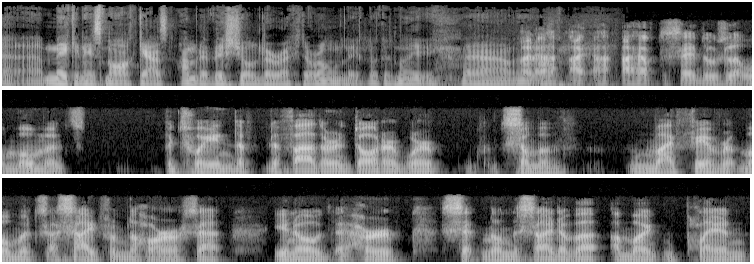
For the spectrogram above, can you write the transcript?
Uh, making his mark as I'm the visual director only. Look at me. Uh, And I, I, I have to say, those little moments between the, the father and daughter were some of my favorite moments, aside from the horror set. You know, her sitting on the side of a, a mountain playing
